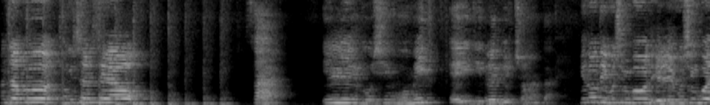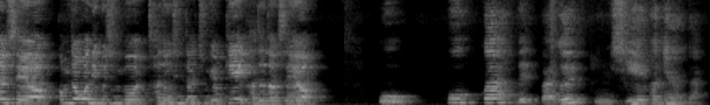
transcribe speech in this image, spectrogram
환자분 정신 차리세요. 4. 119 신고 및 AD를 요청한다. 흰옷 입으신 분 119 신고해주세요. 검정 옷 입으신 분 자동심장 충격기 가져다 주세요. 5. 호흡과 맥박을 동시에 확인한다.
